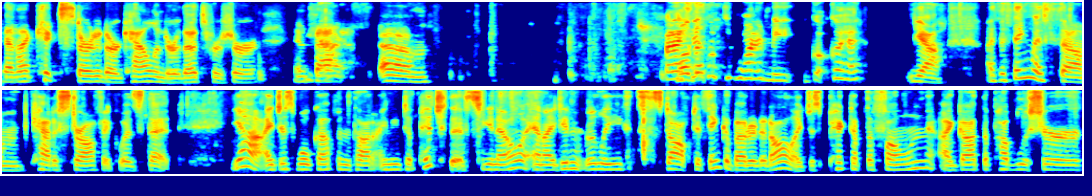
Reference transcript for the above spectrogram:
yeah that kicked started our calendar that's for sure. In yeah. fact um but I well, think what you wanted me, go, go ahead. Yeah. Uh, the thing with um, catastrophic was that, yeah, I just woke up and thought, I need to pitch this, you know, and I didn't really stop to think about it at all. I just picked up the phone. I got the publisher,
